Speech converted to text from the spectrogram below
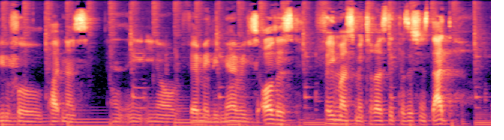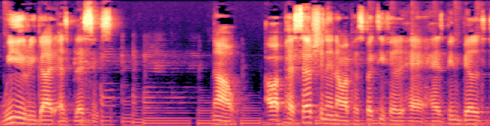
beautiful partners you know family marriage all these famous materialistic positions that we regard as blessings. Now our perception and our perspective has been built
